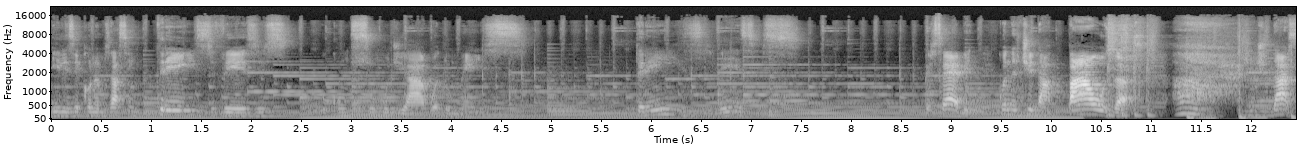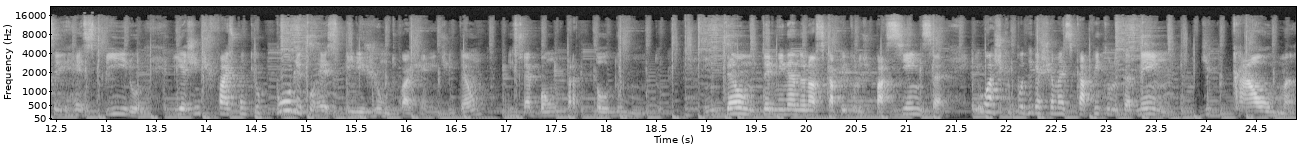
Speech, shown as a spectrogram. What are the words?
eles economizassem três vezes o consumo de água do mês. Três vezes. Percebe? Quando a gente dá pausa, ah, a gente dá esse respiro e a gente faz com que o público respire junto com a gente. Então, isso é bom para todo mundo. Então, terminando o nosso capítulo de paciência, eu acho que eu poderia chamar esse capítulo também de calma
